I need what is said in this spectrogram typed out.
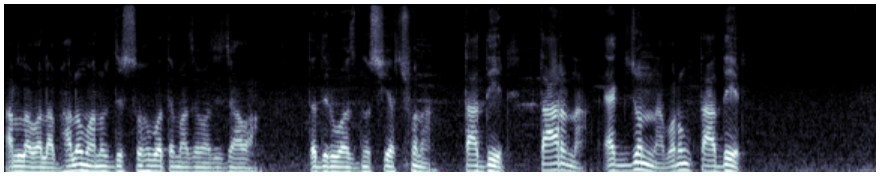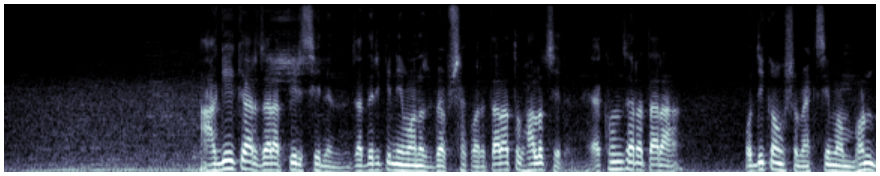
আল্লাহওয়ালা ভালো মানুষদের সোহবতে মাঝে মাঝে যাওয়া, তাদের ওয়াজ নসিয়াত শোনা, তাদের তার না, একজন না, বরং তাদের। আগেকার যারা পীর ছিলেন, যাদেরকে নিয়ে মানুষ ব্যবসা করে, তারা তো ভালো ছিলেন। এখন যারা তারা অধিকাংশ ম্যাক্সিমাম ভণ্ড,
